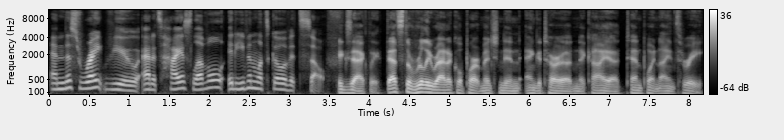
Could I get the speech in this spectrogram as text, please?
And this right view, at its highest level, it even lets go of itself. Exactly. That's the really radical part mentioned in Anguttara Nikaya 10.93.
